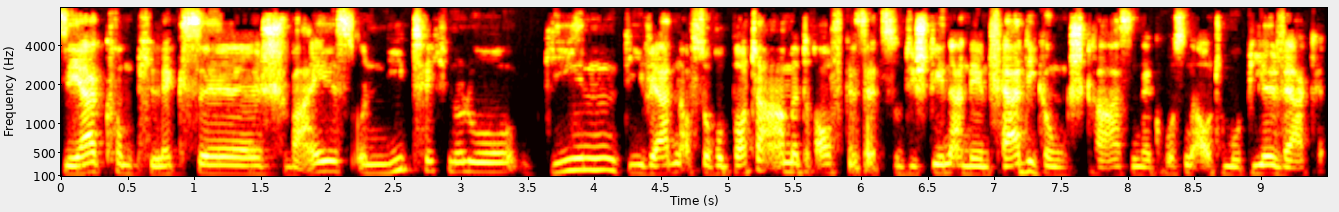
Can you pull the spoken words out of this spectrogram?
sehr komplexe Schweiß- und Nietechnologien, die werden auf so Roboterarme draufgesetzt und die stehen an den Fertigungsstraßen der großen Automobilwerke.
